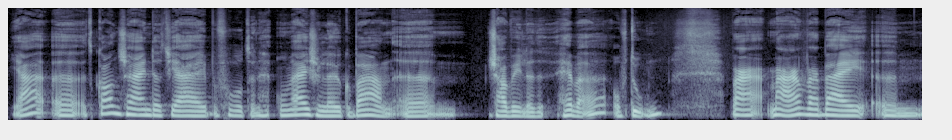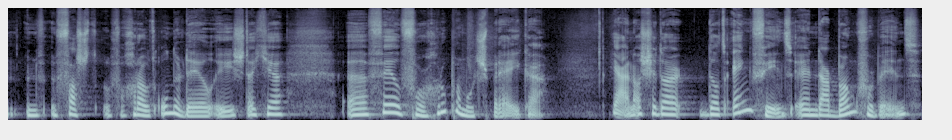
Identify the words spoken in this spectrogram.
Ja, uh, het kan zijn dat jij bijvoorbeeld een onwijs leuke baan um, zou willen hebben of doen. Maar, maar waarbij um, een, vast of een groot onderdeel is dat je uh, veel voor groepen moet spreken. Ja, en als je daar, dat eng vindt en daar bang voor bent,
